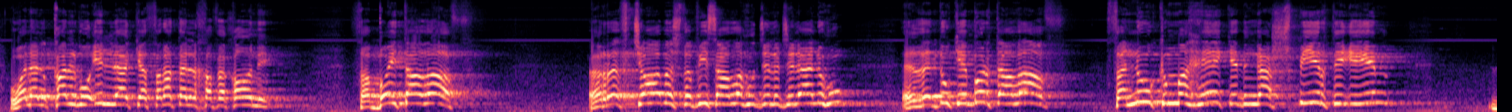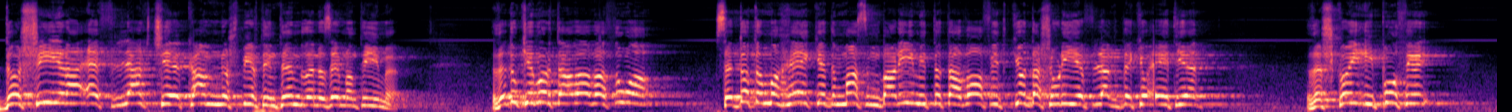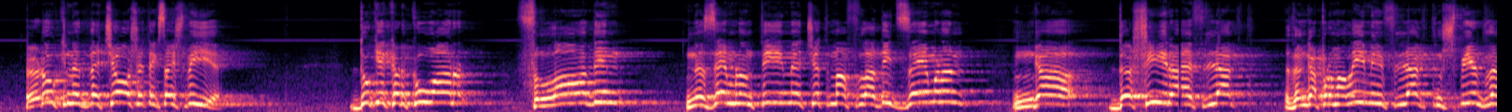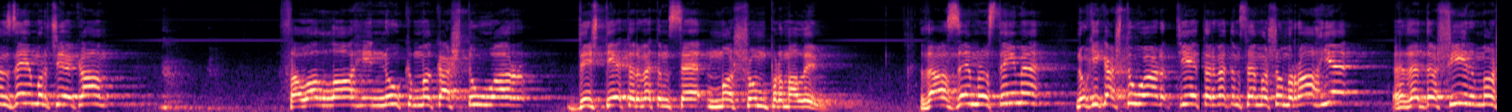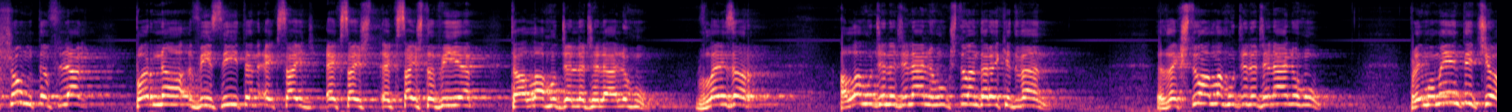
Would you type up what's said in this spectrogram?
Wala al-qalbu illa kathrata al-khafaqani. Tha bëj tavaf rreth Qabës shtëpisë së Allahut xhel xhelaluhu dhe duke bërë tavaf tha nuk më heket nga shpirti im dëshira e flaktë që e kam në shpirtin tim dhe në zemrën time. Dhe duke bërë tavaf a thua se do të më heket mas mbarimit të tavafit kjo dashuri e flaktë dhe kjo etje Dhe shkoj i puthi ruknet dhe qoshet e kësaj shpije, duke kërkuar flladin në zemrën time që të ma flladit zemrën nga dëshira e flaktë dhe nga përmallimi i flaktë në shpirt dhe në zemër që e kam, tha wallahi nuk më ka shtuar diç tjetër vetëm se më shumë përmallim. Dhe as zemrës time nuk i ka shtuar tjetër vetëm se më shumë rrahje dhe dëshirë më shumë të flakët për në vizitën e kësaj e kësaj e kësaj shtëpie të Allahut xhelle xhelaluhu. Vëllezër, Allahu xhelle xhelaluhu kështu e nderoi këtë vend. Dhe kështu Allahu xhelle xhelaluhu prej momentit që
